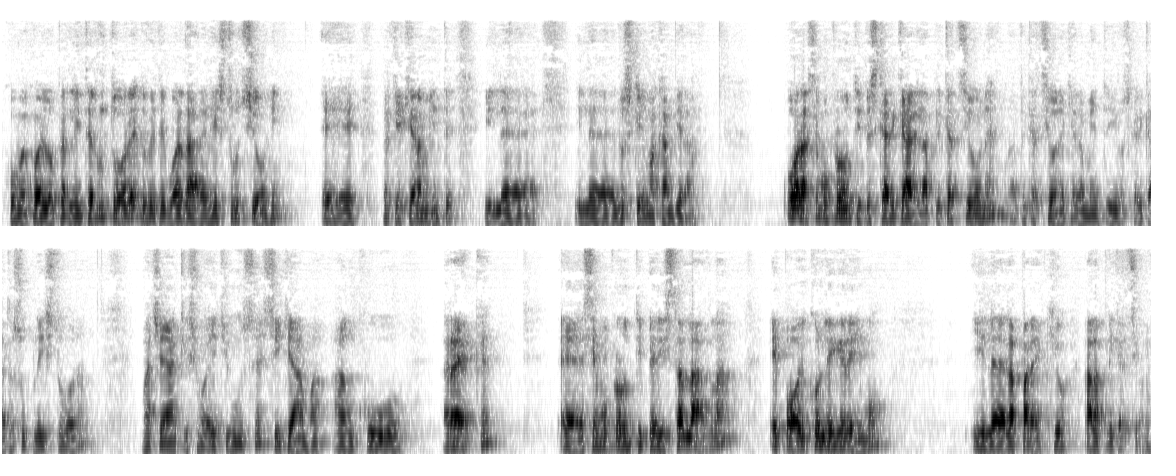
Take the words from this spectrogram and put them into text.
come quello per l'interruttore dovete guardare le istruzioni eh, perché chiaramente il, il, lo schema cambierà. Ora siamo pronti per scaricare l'applicazione, l'applicazione chiaramente io l'ho scaricata su Play Store, ma c'è anche su iTunes, si chiama Anku Rec, eh, siamo pronti per installarla e poi collegheremo l'apparecchio all'applicazione.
